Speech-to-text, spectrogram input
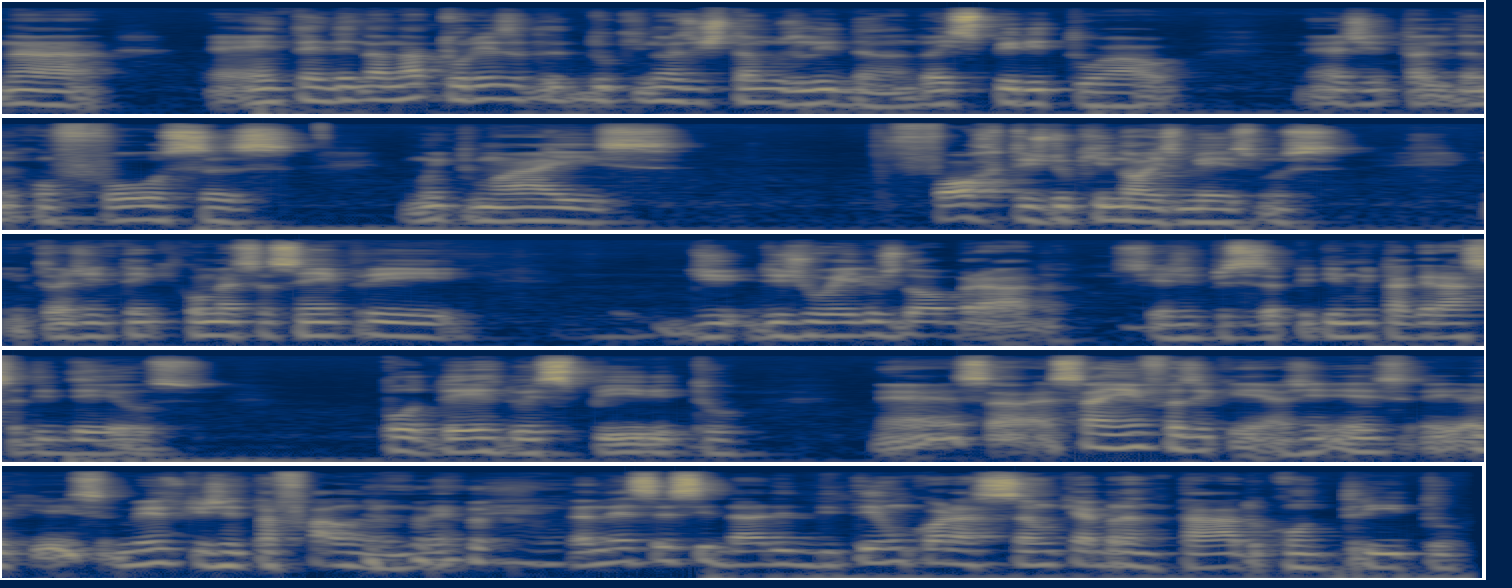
na é, entendendo a natureza do que nós estamos lidando, a espiritual. Né? A gente está lidando com forças muito mais fortes do que nós mesmos. Então a gente tem que começar sempre de, de joelhos dobrados. Se a gente precisa pedir muita graça de Deus, poder do Espírito, né? essa, essa ênfase que a gente, é, é isso mesmo que a gente está falando, né? da necessidade de ter um coração quebrantado, contrito,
